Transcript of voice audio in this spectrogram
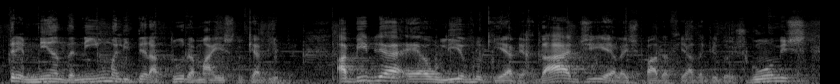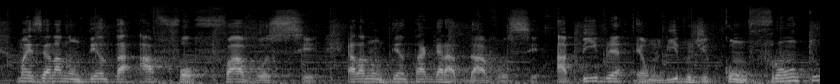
tremenda, nenhuma literatura mais do que a Bíblia. A Bíblia é o livro que é a verdade, ela é espada afiada de dois gumes, mas ela não tenta afofar você, ela não tenta agradar você. A Bíblia é um livro de confronto,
